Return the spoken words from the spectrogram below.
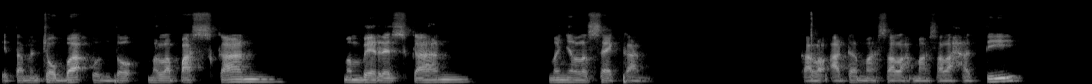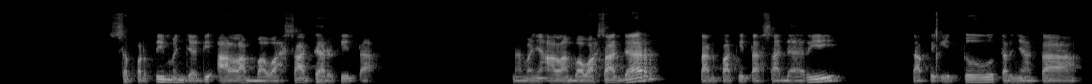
Kita mencoba untuk melepaskan, membereskan, menyelesaikan. Kalau ada masalah-masalah hati, seperti menjadi alam bawah sadar kita namanya alam bawah sadar tanpa kita sadari, tapi itu ternyata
